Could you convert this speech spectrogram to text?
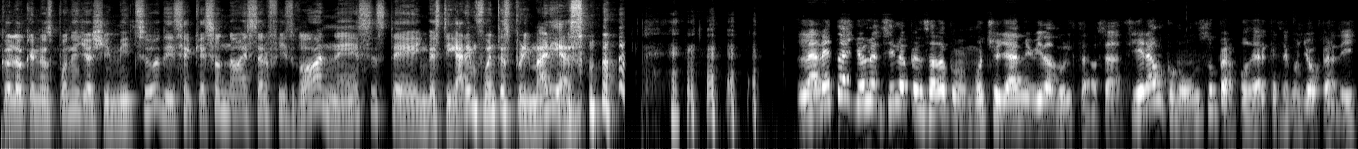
con lo que nos pone Yoshimitsu. Dice que eso no es ser fisgón, es este investigar en fuentes primarias. La neta, yo sí lo he pensado como mucho ya en mi vida adulta. O sea, sí era un- como un superpoder que según yo perdí.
